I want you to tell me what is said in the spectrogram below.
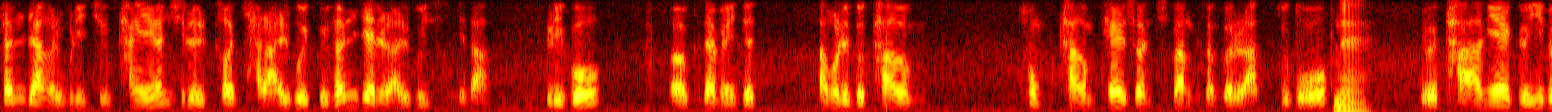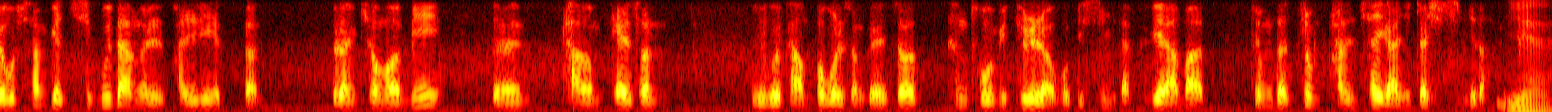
현장을 우리 지금 당의 현실을 더 잘 알고 있고 현재를 알고 있습니다. 그리고 어 그다음에 이제 아무래도 다음 총 다음 대선 지방선거를 앞두고 네. 그 당의 그 253개 지구당을 관리했던 그런 경험이 저는 다음 대선 그리고 다음 보궐선거에서 큰 도움이 되리라고 믿습니다. 그게 아마 좀 더좀 좀 다른 차이가 아닐까 싶습니다. 예.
